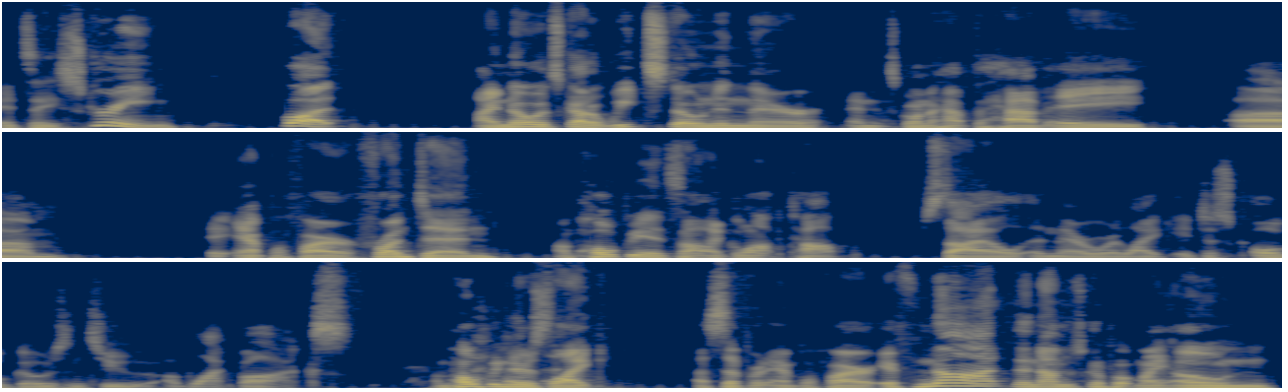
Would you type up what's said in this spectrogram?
It's a screen, but I know it's got a Wheatstone in there, and it's going to have to have a um, a amplifier front end. I'm hoping it's not like laptop style in there where like it just all goes into a black box. I'm hoping there's like a separate amplifier. If not, then I'm just gonna put my own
